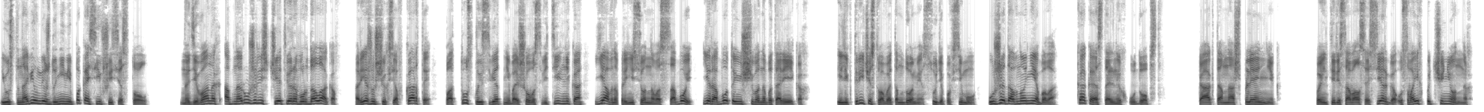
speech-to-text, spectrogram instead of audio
и установил между ними покосившийся стол. На диванах обнаружились четверо вурдалаков, режущихся в карты под тусклый свет небольшого светильника, явно принесенного с собой и работающего на батарейках. Электричества в этом доме, судя по всему, уже давно не было, как и остальных удобств. «Как там наш пленник?» поинтересовался Серго у своих подчиненных,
